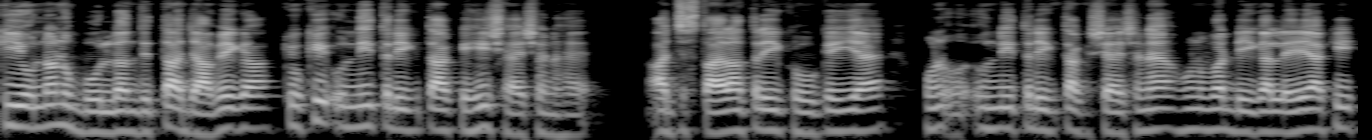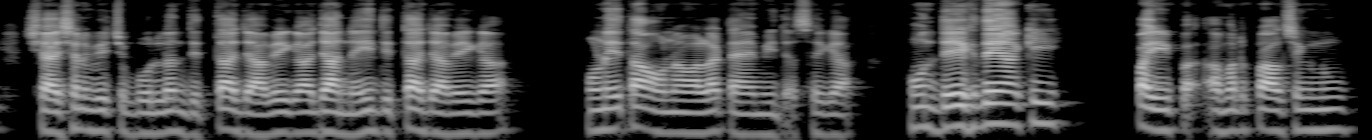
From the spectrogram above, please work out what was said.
ਕੀ ਉਹਨਾਂ ਨੂੰ ਬੋਲਣ ਦਿੱਤਾ ਜਾਵੇਗਾ? ਕਿਉਂਕਿ 19 ਤਰੀਕ ਤੱਕ ਹੀ ਸੈਸ਼ਨ ਹੈ। ਅੱਜ 17 ਤਰੀਕ ਹੋ ਗਈ ਹੈ, ਹੁਣ 19 ਤਰੀਕ ਤੱਕ ਸੈਸ਼ਨ ਹੈ। ਹੁਣ ਵੱਡੀ ਗੱਲ ਇਹ ਆ ਕਿ ਸੈਸ਼ਨ ਵਿੱਚ ਬੋਲਣ ਦਿੱਤਾ ਜਾਵੇਗਾ ਜਾਂ ਨਹੀਂ ਦਿੱਤਾ ਜਾਵੇਗਾ, ਹੁਣ ਇਹ ਤਾਂ ਆਉਣ ਵਾਲਾ ਟਾਈਮ ਹੀ ਦੱਸੇਗਾ। ਹੁਣ ਦੇਖਦੇ ਹਾਂ ਕਿ ਭਾਈ ਪ- ਅਮਰਪਾਲ ਸਿੰਘ ਨੂੰ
